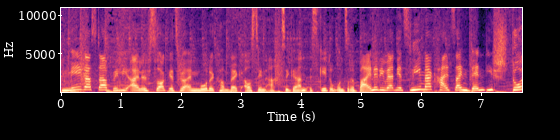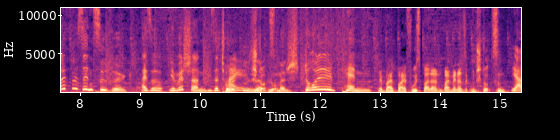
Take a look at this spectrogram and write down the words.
Megastar Billie Eilish sorgt jetzt für ein Mode-Comeback aus den 80ern. Es geht um unsere Beine, die werden jetzt nie mehr kalt sein, denn die Stulpen sind zurück. Also, ihr wisst schon, diese Tulpen Teil sind ja Stutzen. Blumen. Stulpen. Ja, bei, bei Fußballern, bei Männern sagt man Stutzen. Ja,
